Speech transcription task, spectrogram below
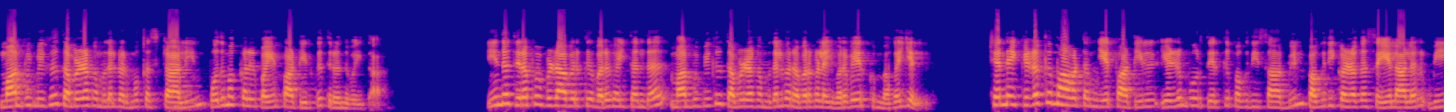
மாண்புமிகு தமிழக முதல்வர் மு ஸ்டாலின் பொதுமக்கள் பயன்பாட்டிற்கு திறந்து வைத்தார். இந்த திறப்பு விழாவிற்கு வருகை தந்த மாண்புமிகு தமிழக முதல்வர் அவர்களை வரவேற்கும் வகையில் சென்னை கிழக்கு மாவட்டம் ஏற்பாட்டில் எழும்பூர் தெற்கு பகுதி சார்பில் பகுதி கழக செயலாளர் வி.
